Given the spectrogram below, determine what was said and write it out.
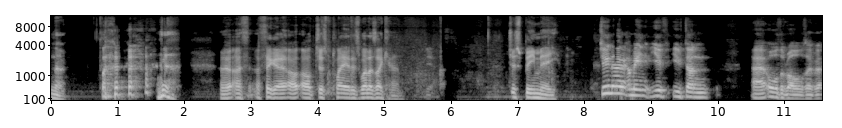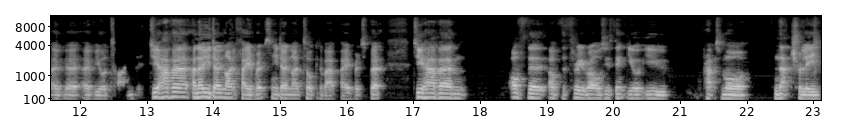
no. uh, I, I, figure I'll, I'll, just play it as well as I can. Yeah. Just be me. Do you know? I mean, you've you've done uh, all the roles over over over your time. Do you have a? I know you don't like favourites and you don't like talking about favourites, but do you have um of the of the three roles you think you you perhaps more naturally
